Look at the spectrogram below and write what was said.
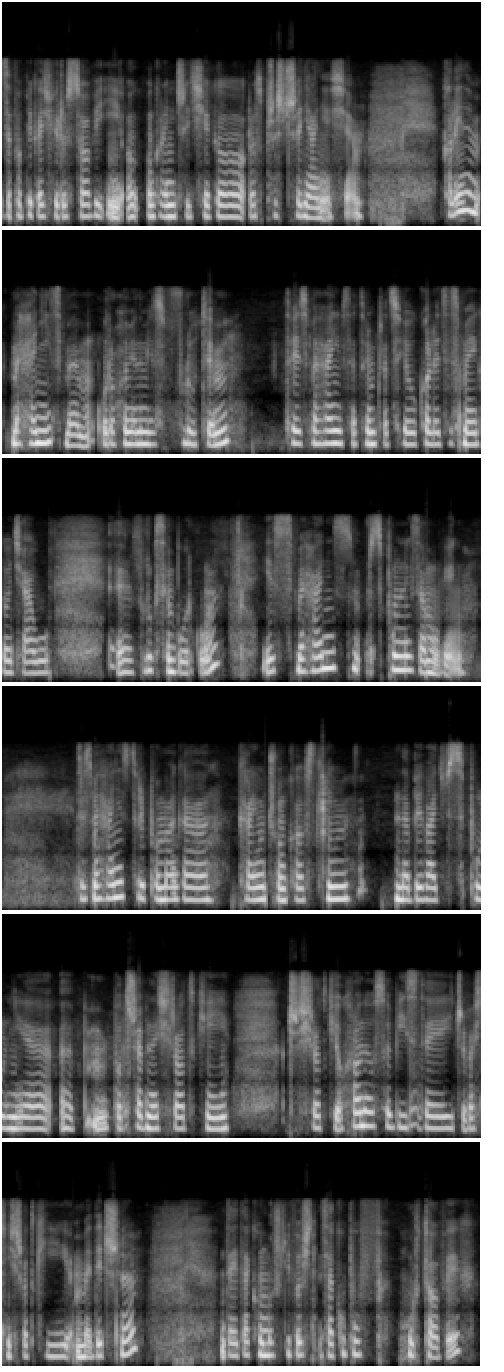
zapobiegać wirusowi i ograniczyć jego rozprzestrzenianie się. Kolejnym mechanizmem uruchomionym jest w lutym to jest mechanizm, na którym pracują koledzy z mojego działu e, w Luksemburgu. Jest mechanizm wspólnych zamówień. To jest mechanizm, który pomaga krajom członkowskim nabywać wspólnie e, potrzebne środki, czy środki ochrony osobistej, czy właśnie środki medyczne. Daje taką możliwość zakupów hurtowych.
